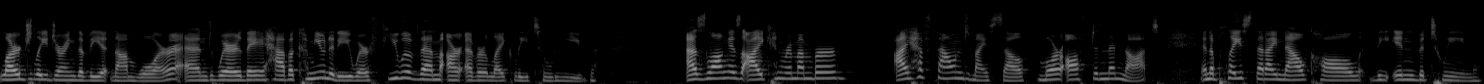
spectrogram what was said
largely during the Vietnam War, and where they have a community where few of them are ever likely to leave. As long as I can remember, I have found myself, more often than not, in a place that I now call the in between,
